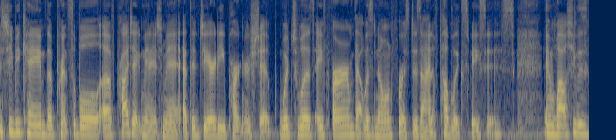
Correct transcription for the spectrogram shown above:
She became the principal of project management at the Jerde Partnership, which was a firm that was known for its design of public spaces. And while she was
